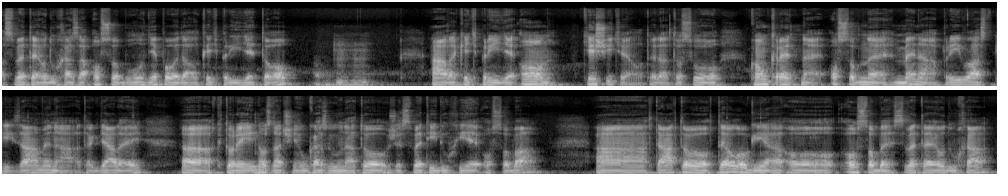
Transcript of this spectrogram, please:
Svetého Ducha za osobu, nepovedal, keď príde to, mm-hmm. ale keď príde on, tešiteľ, teda to sú konkrétne osobné mená, prívlastky, zámená a tak ďalej, uh, ktoré jednoznačne ukazujú na to, že Svetý Duch je osoba. A táto teológia o osobe Svetého Ducha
